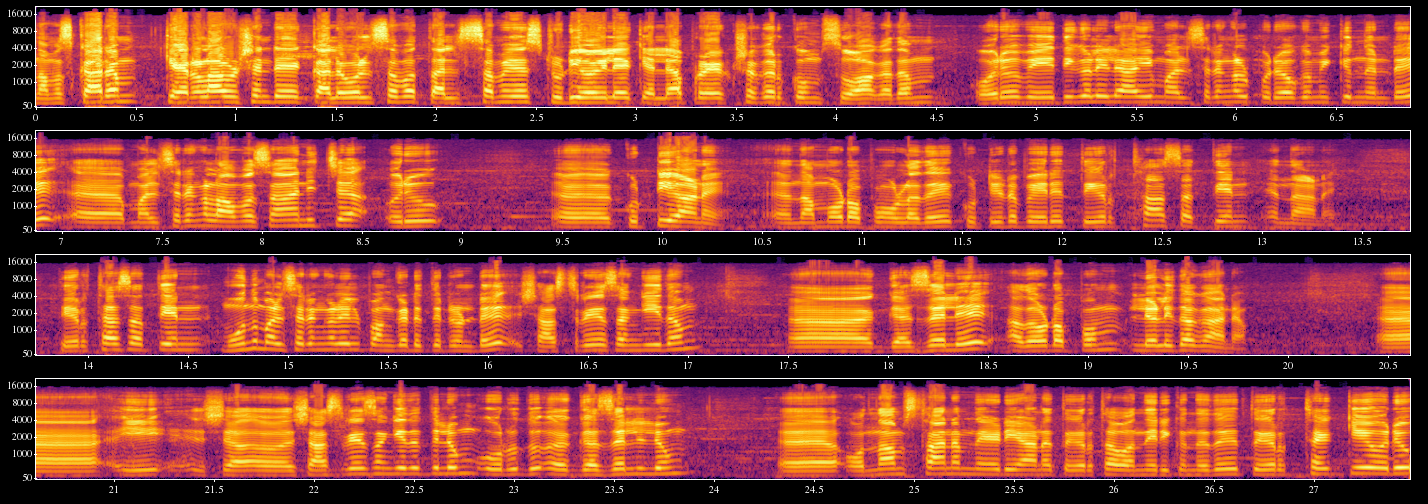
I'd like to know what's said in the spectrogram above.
നമസ്കാരം. കേരള വിഷന്റെ കലോത്സവ തത്സമയ സ്റ്റുഡിയോയിലേക്ക് എല്ലാ പ്രേക്ഷകർക്കും സ്വാഗതം. ഓരോ വേദികളിലായി മത്സരങ്ങൾ പുരോഗമിക്കുന്നുണ്ട്. മത്സരങ്ങൾ അവസാനിച്ച ഒരു കുട്ടിയാണ് നമ്മോടൊപ്പം ഉള്ളത്. കുട്ടിയുടെ പേര് തീർത്ഥ സത്യൻ എന്നാണ്. തീർത്ഥ സത്യൻ മൂന്ന് മത്സരങ്ങളിൽ പങ്കെടുത്തിട്ടുണ്ട്. ശാസ്ത്രീയ സംഗീതം ഗസൽ അതോടൊപ്പം ലളിതഗാനം. ഈ ശാസ്ത്രീയ സംഗീതത്തിലും ഉറുദു ഗസലിലും ഒന്നാം സ്ഥാനം നേടിയാണ് തീർത്ഥ വന്നിരിക്കുന്നത്. തീർത്ഥയ്ക്ക് ഒരു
